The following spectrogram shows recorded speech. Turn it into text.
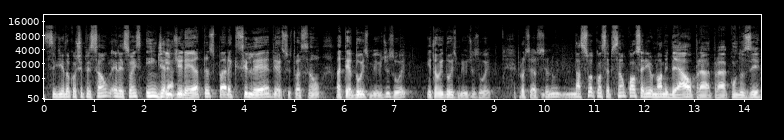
Seguindo a Constituição, eleições indiretas. Indiretas para que se leve a situação até 2018. Então, em 2018, o processo sendo. Na sua concepção, qual seria o nome ideal para conduzir?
